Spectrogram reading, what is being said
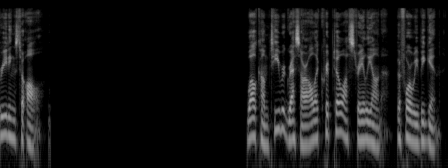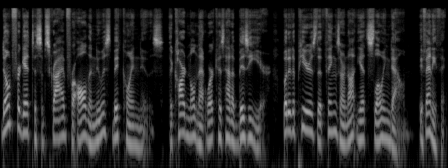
Greetings to all. Welcome to Regressar alla Crypto Australiana. Before we begin, don't forget to subscribe for all the newest Bitcoin news. The Cardano Network has had a busy year, but it appears that things are not yet slowing down. If anything,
